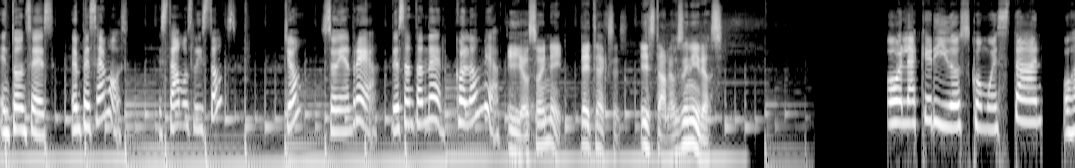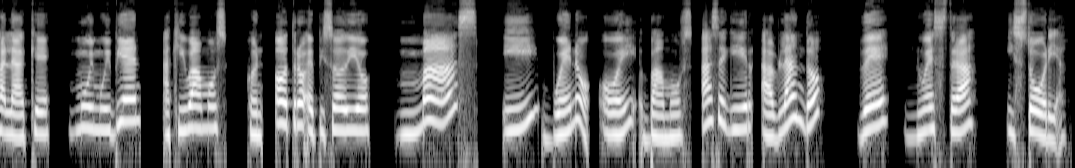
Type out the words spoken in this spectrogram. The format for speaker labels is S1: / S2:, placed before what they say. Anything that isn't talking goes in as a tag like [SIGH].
S1: Entonces, empecemos. ¿Estamos listos? Yo soy Andrea, de Santander, Colombia.
S2: Y yo soy Nate, de Texas, Estados Unidos.
S1: Hola queridos, ¿cómo están? Ojalá que muy muy bien. Aquí vamos con otro episodio más y bueno, hoy vamos a seguir hablando de nuestra historia.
